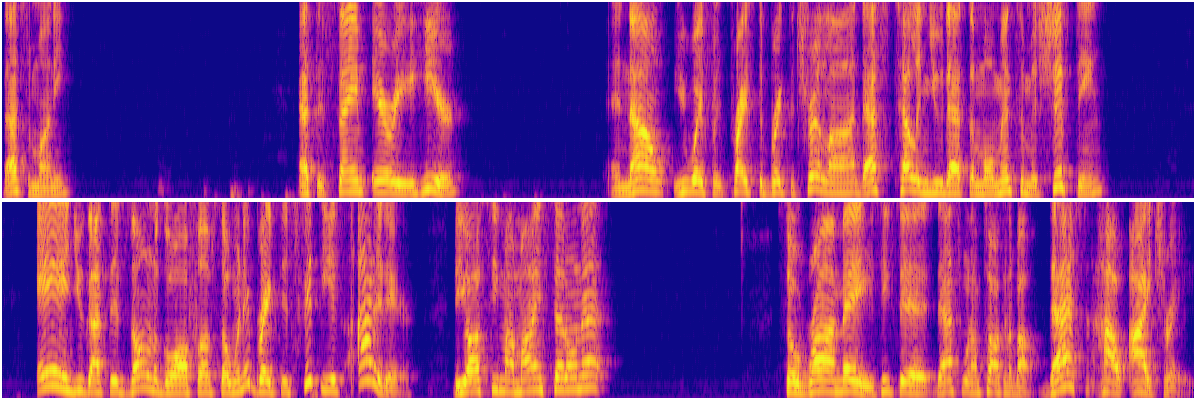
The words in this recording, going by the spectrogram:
That's money. At the same area here, and now you wait for price to break the trend line. That's telling you that the momentum is shifting. And you got this zone to go off of. So when it break this 50, it's out of there. Do y'all see my mindset on that? So Ron Mays, he said, that's what I'm talking about. That's how I trade.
